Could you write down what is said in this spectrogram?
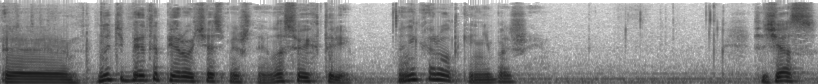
Э, ну, теперь это первая часть смешные. У нас всего их три. Они короткие, небольшие. Сейчас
